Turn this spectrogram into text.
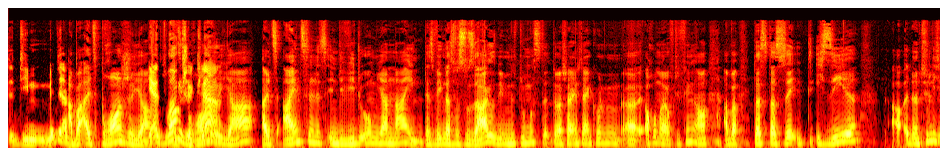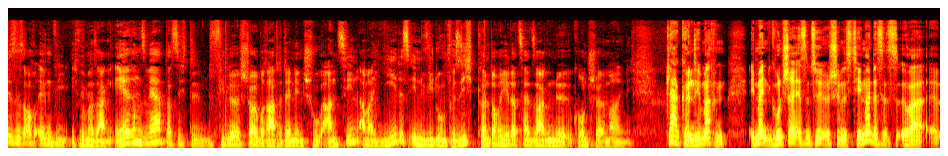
die Mitarbeiter. Aber als Branche ja. Ja, als Branche, als Branche klar. ja, als einzelnes Individuum ja nein. Deswegen das, was du sagst, du musst wahrscheinlich deinen Kunden äh, auch immer auf die Finger hauen. Aber das, das, ich sehe, natürlich ist es auch irgendwie, ich will mal sagen, ehrenswert, dass sich viele Steuerberater denn den Schuh anziehen, aber jedes Individuum für sich könnte auch jederzeit sagen, nö, Grundsteuer mache ich nicht. Klar, können Sie machen. Ich meine, Grundsteuer ist ein schönes Thema. Das ist aber, äh,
